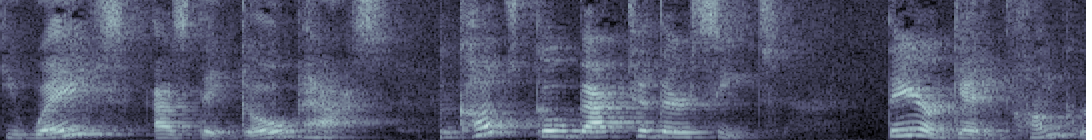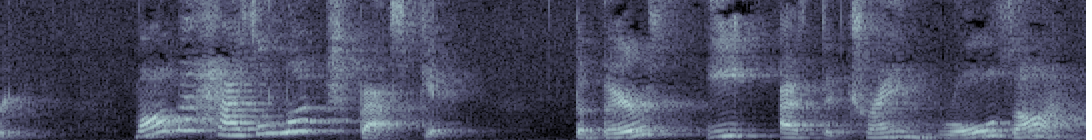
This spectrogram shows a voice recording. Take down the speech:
He waves as they go past. The cubs go back to their seats. They are getting hungry. Mama has a lunch basket. The bears eat as the train rolls on.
